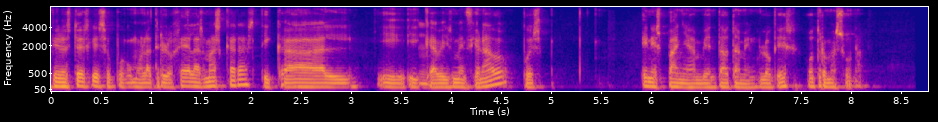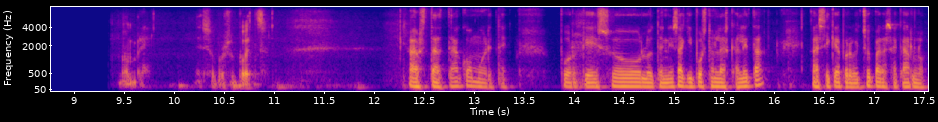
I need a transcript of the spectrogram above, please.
Pero esto es que eso, pues, como la trilogía de las máscaras, Tikal y, y que Mm. habéis mencionado, pues en España ambientado también, lo que es otro más uno. Hombre, eso por supuesto. Hasta taco a muerte, porque eso lo tenéis aquí puesto en la escaleta, así que aprovecho para sacarlo.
